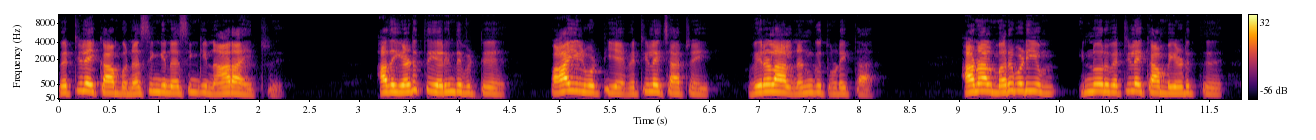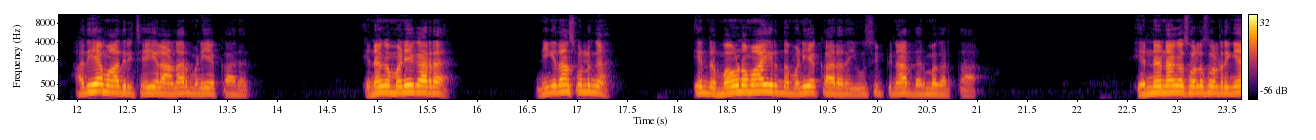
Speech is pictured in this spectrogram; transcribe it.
வெற்றிலை காம்பு நசுங்கி நசுங்கி நாராயிற்று. அதை எடுத்து எறிந்துவிட்டு பாயில் ஒட்டிய வெற்றிலை சாற்றை விரலால் நன்கு துடைத்தார். ஆனால் மறுபடியும் இன்னொரு வெற்றிலை காம்பை எடுத்து அதே மாதிரி செய்யலானார் மணியக்காரர். என்னங்க மணியக்காரர் நீங்கள் தான் சொல்லுங்கள் என்று மௌனமாயிருந்த மணியக்காரரை உசுப்பினார் தர்மகர்த்தா. என்னென்னாங்க சொல்ல சொல்கிறீங்க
